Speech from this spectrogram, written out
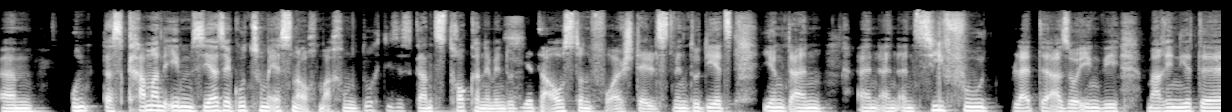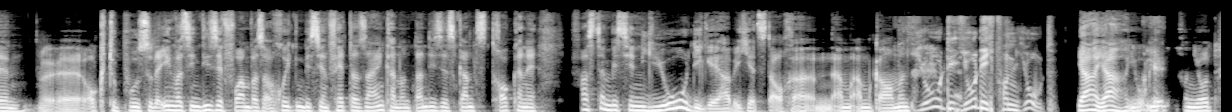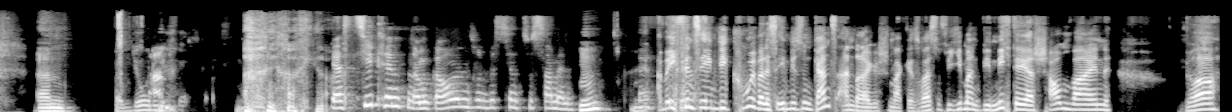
Ähm, und das kann man eben sehr, sehr gut zum Essen auch machen, durch dieses ganz Trockene, wenn du dir jetzt Austern vorstellst, wenn du dir jetzt irgendein ein, ein, ein Seafood Blätter, also irgendwie marinierte äh, Oktopus oder irgendwas in diese Form, was auch ruhig ein bisschen fetter sein kann und dann dieses ganz trockene, fast ein bisschen jodige habe ich jetzt auch ähm, am, am Gaumen. Jodi, jodig von Jod. Ja, ja, jo, okay. von Jod. Ähm, von Jodi. ja, genau. Ja, es zieht hinten am Gaumen so ein bisschen zusammen. Hm? Aber ich finde es irgendwie cool, weil es irgendwie so ein ganz anderer Geschmack ist. Weißt du, für jemanden wie mich, der ja Schaumwein, ja,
